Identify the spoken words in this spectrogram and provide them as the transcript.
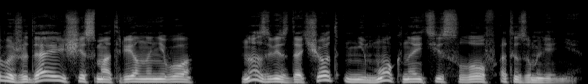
выжидающе смотрел на него, но звездочет не мог найти слов от изумления.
